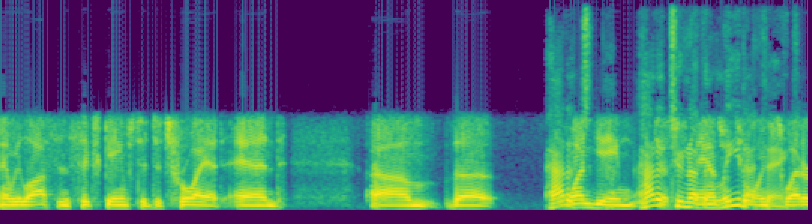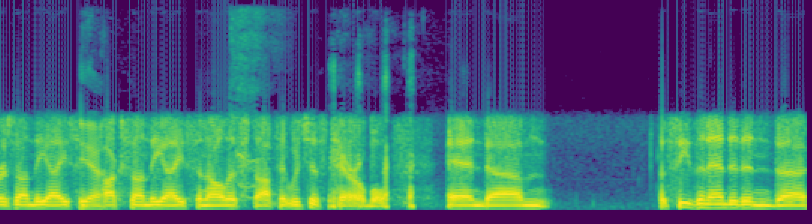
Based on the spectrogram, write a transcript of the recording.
and we lost in six games to Detroit, and um, the one game just 2-0 fans were lead, I think. sweaters on the ice and Yeah. pucks on the ice and all this stuff. It was just terrible, and um, the season ended and. uh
